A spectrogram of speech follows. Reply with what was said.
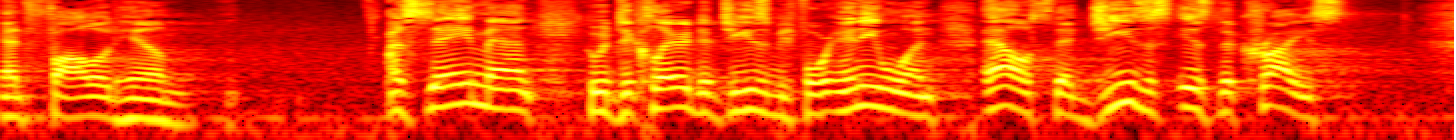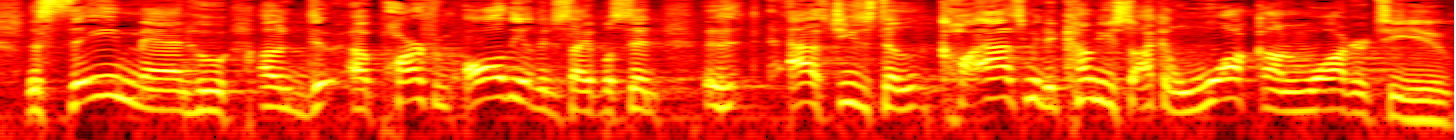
and followed him. A same man who declared to Jesus before anyone else that Jesus is the Christ. The same man who, apart from all the other disciples, said, asked Jesus to ask me to come to you so I can walk on water to you.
